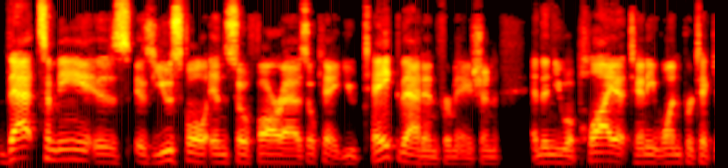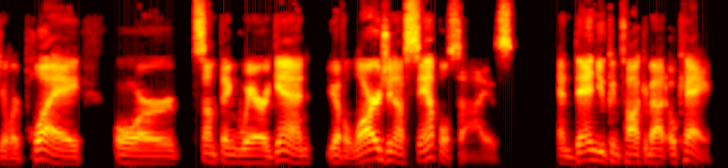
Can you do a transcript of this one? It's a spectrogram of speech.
that to me is is useful insofar as okay, you take that information and then you apply it to any one particular play or something where again, you have a large enough sample size and then you can talk about okay,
